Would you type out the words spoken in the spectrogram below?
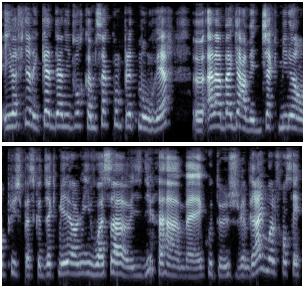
Et il va finir les quatre derniers tours comme ça, complètement ouvert, euh, à la bagarre avec Jack Miller en plus, parce que Jack Miller, lui, il voit ça, euh, il se dit, ah, bah écoute, euh, je vais le grind, moi, le français.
